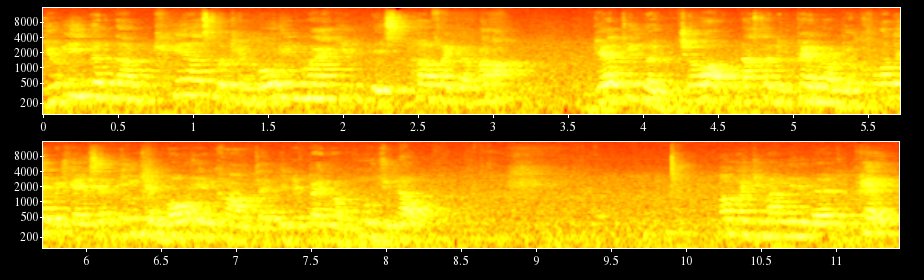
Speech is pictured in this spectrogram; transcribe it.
you even don't care what Cambodian market is perfect or not. Getting a job doesn't depend on your qualification in Cambodian context, it depends on who you know. How much money you to pay.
